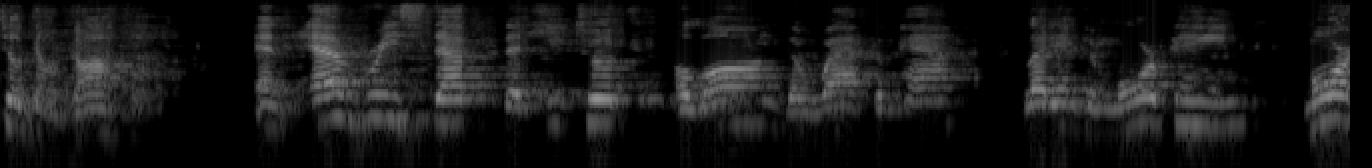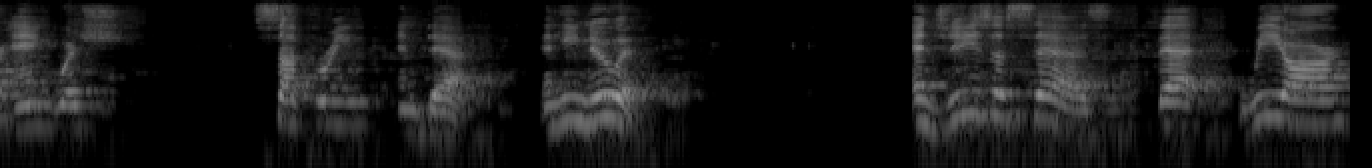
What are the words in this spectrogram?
to Golgotha. And every step that he took along the, the path led him to more pain, more anguish, suffering, and death. And he knew it. And Jesus says that we are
